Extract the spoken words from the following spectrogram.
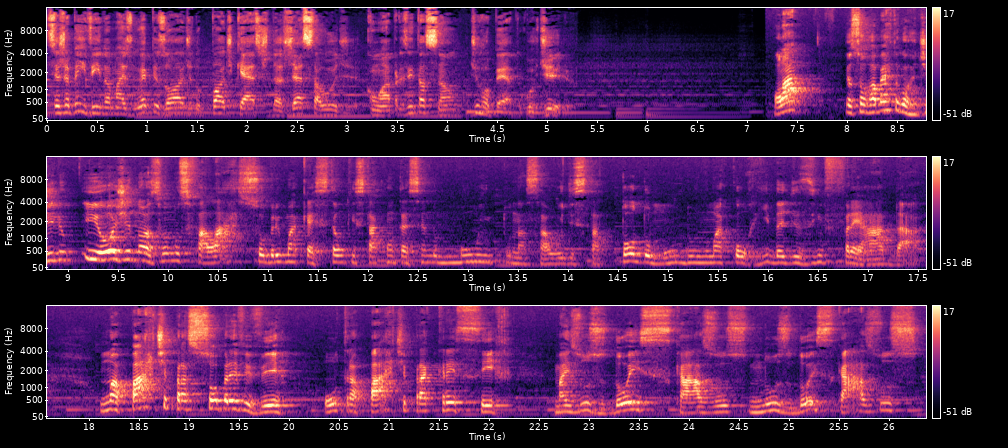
Seja bem-vindo a mais um episódio do podcast da G Saúde, com a apresentação de Roberto Gordilho. Olá, eu sou Roberto Gordilho e hoje nós vamos falar sobre uma questão que está acontecendo muito na saúde. Está todo mundo numa corrida desenfreada. Uma parte para sobreviver, outra parte para crescer. Mas os dois casos, nos dois casos,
